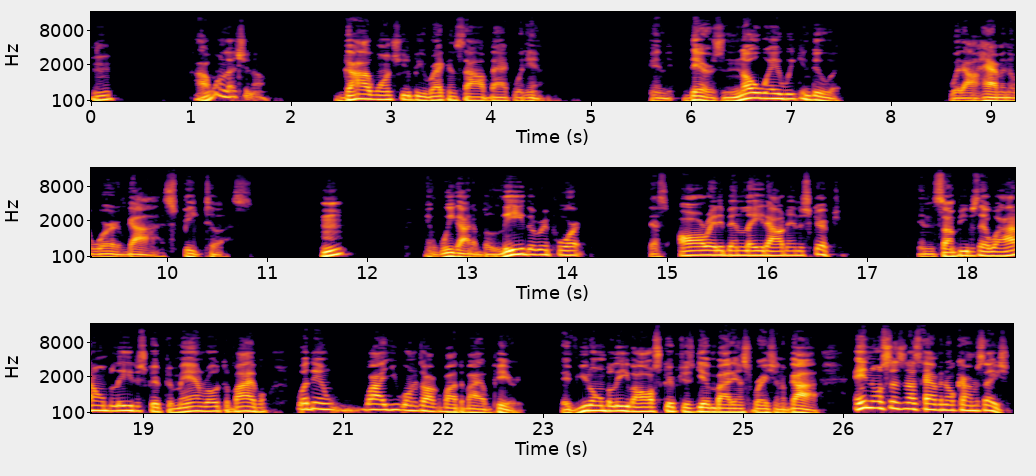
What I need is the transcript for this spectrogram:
Hmm? I want to let you know. God wants you to be reconciled back with him. And there's no way we can do it without having the word of God speak to us. Hmm? And we got to believe the report that's already been laid out in the scripture. And some people say, well, I don't believe the scripture. Man wrote the Bible. Well, then why you want to talk about the Bible, period? If you don't believe all scripture is given by the inspiration of God, ain't no sense in us having no conversation.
